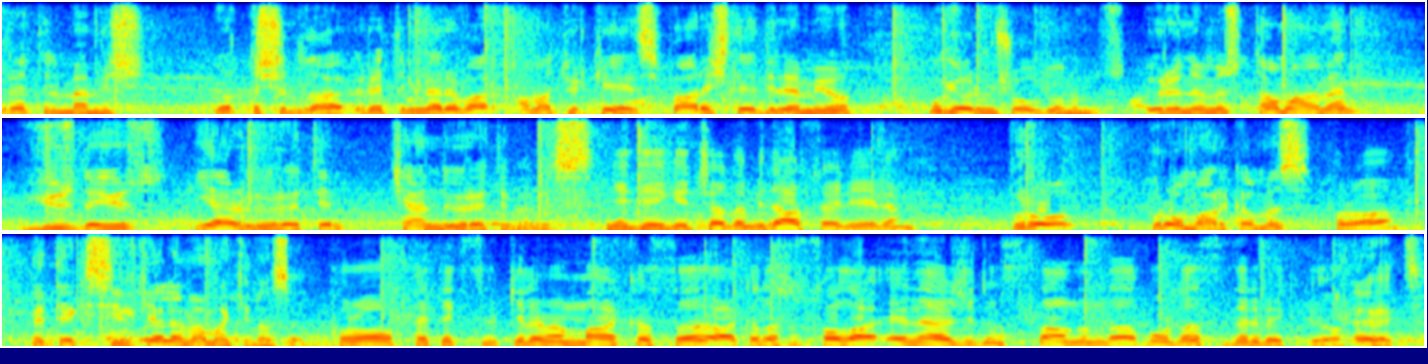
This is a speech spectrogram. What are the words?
üretilmemiş. Yurt dışında da üretimleri var ama Türkiye'ye sipariş de edilemiyor. Bu görmüş olduğunuz ürünümüz tamamen %100 yerli üretim, kendi üretimimiz. Ne diye geçiyor adı bir daha söyleyelim. Pro Pro markamız Pro. petek silkeleme makinesi. Pro petek silkeleme markası arkadaşı Solar Enerji'nin standında burada sizleri bekliyor. Evet.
